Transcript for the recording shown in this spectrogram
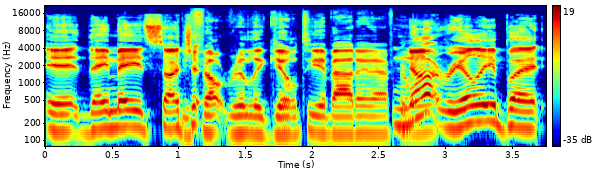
It they made such You a felt really guilty about it after. not really, but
